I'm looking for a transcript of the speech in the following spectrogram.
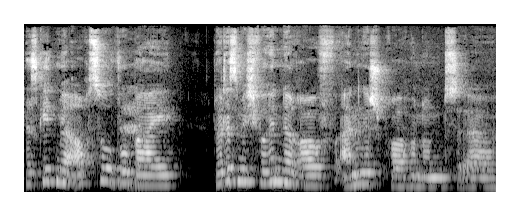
Das geht mir auch so, wobei du hattest mich vorhin darauf angesprochen und äh,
